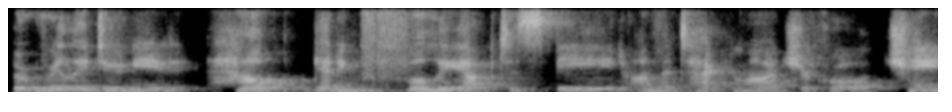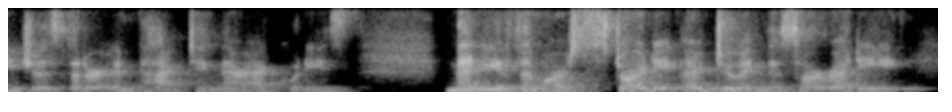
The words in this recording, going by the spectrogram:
but really do need help getting fully up to speed on the technological changes that are impacting their equities. Many of them are starting, are doing this already,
